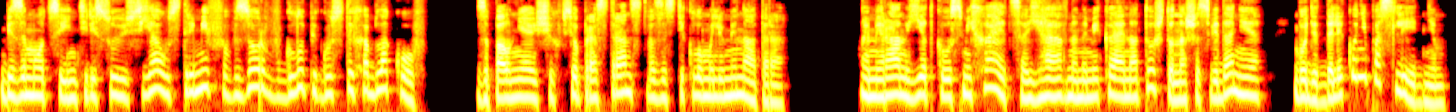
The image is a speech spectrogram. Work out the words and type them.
Без эмоций интересуюсь я, устремив взор вглубь густых облаков, заполняющих все пространство за стеклом иллюминатора. Амиран едко усмехается, явно намекая на то, что наше свидание будет далеко не последним.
